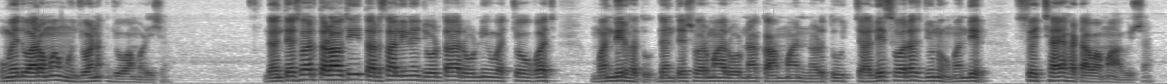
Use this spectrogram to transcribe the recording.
ઉમેદવારોમાં મૂંઝવણ જોવા મળી છે. દંતેશ્વર તળાવથી તરસાલીને જોડતા રોડની વચ્ચોવચ્ચ મંદિર હતું. દંતેશ્વરમાં રોડના કામમાં નડતું ચાલીસ વર્ષ જૂનું મંદિર સ્વેચ્છાએ હટાવવામાં આવ્યું છે.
